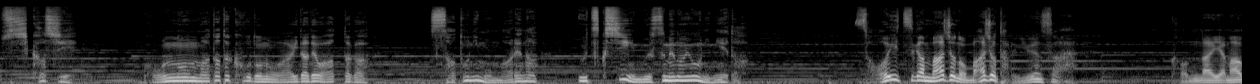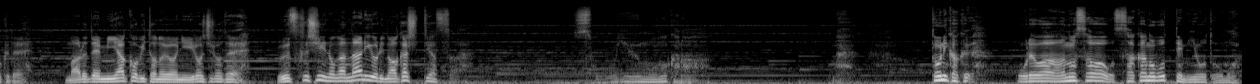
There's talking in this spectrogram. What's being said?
しかしほんの瞬くほどの間ではあったが里にも稀な美しい娘のように見えたそいつが魔女の魔女たるゆえんさ。こんな山奥でまるで都人のように色白で美しいのが何よりの証ってやつさ。そういうものかな。とにかく俺はあの沢を遡ってみようと思う。あ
